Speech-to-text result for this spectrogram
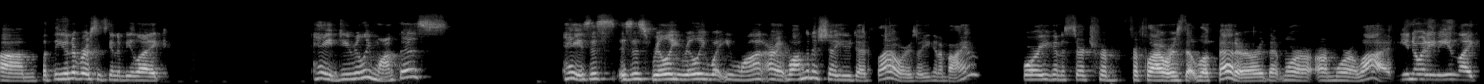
Um, but the universe is going to be like, "Hey, do you really want this? Hey, is this is this really really what you want? All right, well, I'm going to show you dead flowers. Are you going to buy them? Or are you going to search for for flowers that look better or that more are more alive? You know what i mean? Like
